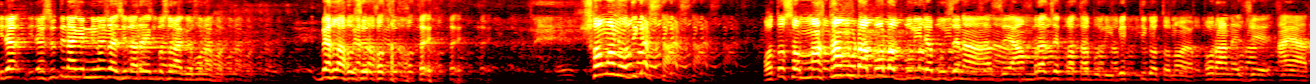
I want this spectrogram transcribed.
এটা কিছুদিন আগে নিউজ আছিল আর এক বছর আগে মনে হয়। বেলাউজের কথা। সমান অধিকার স্যার। অথচ মাথা মোড়া বুঝে না যে আমরা যে কথা বলি ব্যক্তিগত নয়, কোরআনে যে আয়াত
